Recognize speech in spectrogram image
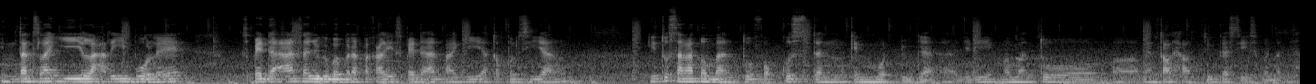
intens lagi lari boleh. Sepedaan saya juga beberapa kali sepedaan pagi ataupun siang. Itu sangat membantu fokus dan mungkin mood juga. Uh, jadi membantu uh, mental health juga sih sebenarnya.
